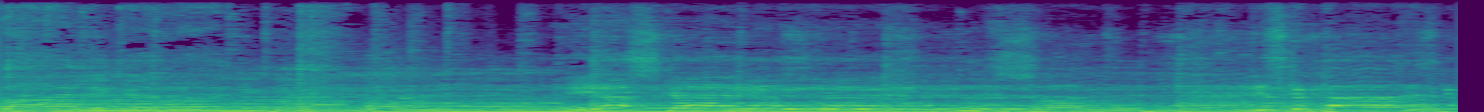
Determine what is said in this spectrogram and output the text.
hele vejen igen Jeg skal ikke så I skal bare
